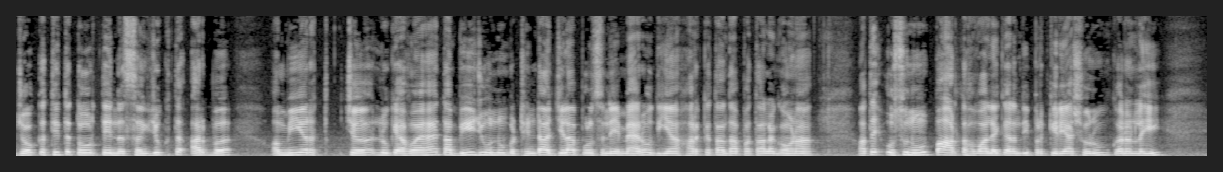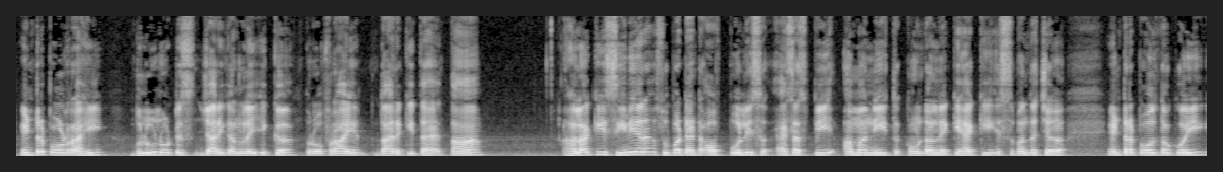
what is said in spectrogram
ਜੋ ਕਥਿਤ ਤੌਰ ਤੇ ਨ- ਸੰਯੁਕਤ ਅਰਬ ਅਮੀਰਤ 'ਚ ਲੁਕਿਆ ਹੋਇਆ ਹੈ। ਤਾਂ 20 ਜੂਨ ਨੂੰ ਬਠਿੰਡਾ ਜ਼ਿਲ੍ਹਾ ਪੁਲਿਸ ਨੇ ਮੈਰੋ ਦੀਆਂ ਹਰਕਤਾਂ ਦਾ ਪਤਾ ਲਗਾਉਣਾ ਅਤੇ ਉਸ ਨੂੰ ਭਾਰਤ ਹਵਾਲੇ ਕਰਨ ਦੀ ਪ੍ਰਕਿਰਿਆ ਸ਼ੁਰੂ ਕਰਨ ਲਈ ਇੰਟਰਪੋਲ ਰਾਹੀਂ ਬਲੂ ਨੋਟਿਸ ਜਾਰੀ ਕਰਨ ਲਈ ਇੱਕ ਪ੍ਰੋਫਾਈਲ ਦਾਇਰ ਕੀਤਾ ਹੈ। ਤਾਂ ਹਾਲਾਂਕਿ senior superintendent of police SSP Amanneet Kondal ਨੇ ਕਿਹਾ ਕਿ ਇਸ ਸਬੰਧ 'ਚ ਇੰਟਰਪੋਲ ਤੋਂ ਕੋਈ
